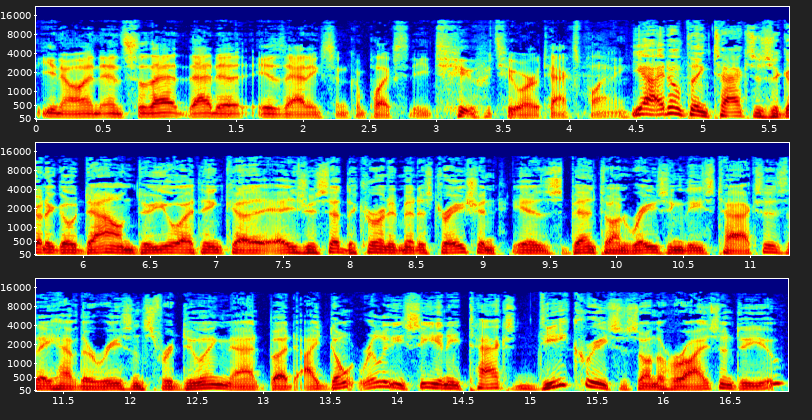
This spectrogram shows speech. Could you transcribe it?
you know, and, and so that that is adding some complexity to to our tax planning. Yeah, I don't think taxes are going to go down, do you? I think, uh, as you said, the current administration is bent on raising these taxes. They have their reasons for doing that, but I don't really see any tax decreases on the horizon. Do you?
